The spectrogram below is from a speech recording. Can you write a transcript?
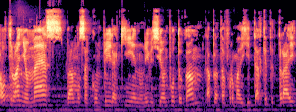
Otro año más vamos a cumplir aquí en univision.com, la plataforma digital que te trae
